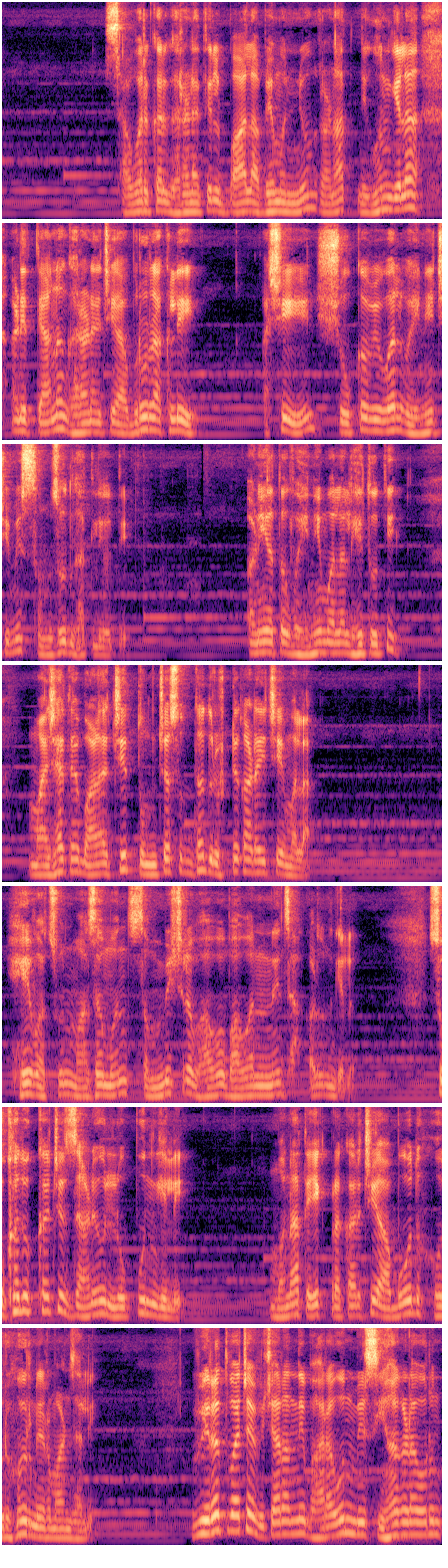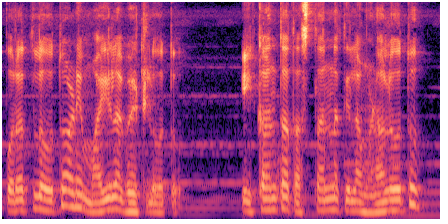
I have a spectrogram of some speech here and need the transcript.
सावरकर घराण्यातील बाल अभिमन्यू रणात निघून गेला आणि त्यानं घराण्याची आबरू राखली. अशी शोकविवल वहिनीची मी समजूत घातली होती. आणि आता वहिनी मला लिहित होती माझ्या त्या बाळाची तुमच्यासुद्धा दृष्टी काढायची आहे मला. हे वाचून माझं मन संमिश्र भावभावांनी झाकाळून गेलं. सुखदुःखाची जाणीव लोपून गेली. मनात एक प्रकारची आबोध हुरहुर निर्माण झाली. वीरत्वाच्या विचारांनी भारावून मी सिंहगडावरून परतलो होतो आणि माईला भेटलो होतो. एकांतात असताना तिला म्हणालो होतो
